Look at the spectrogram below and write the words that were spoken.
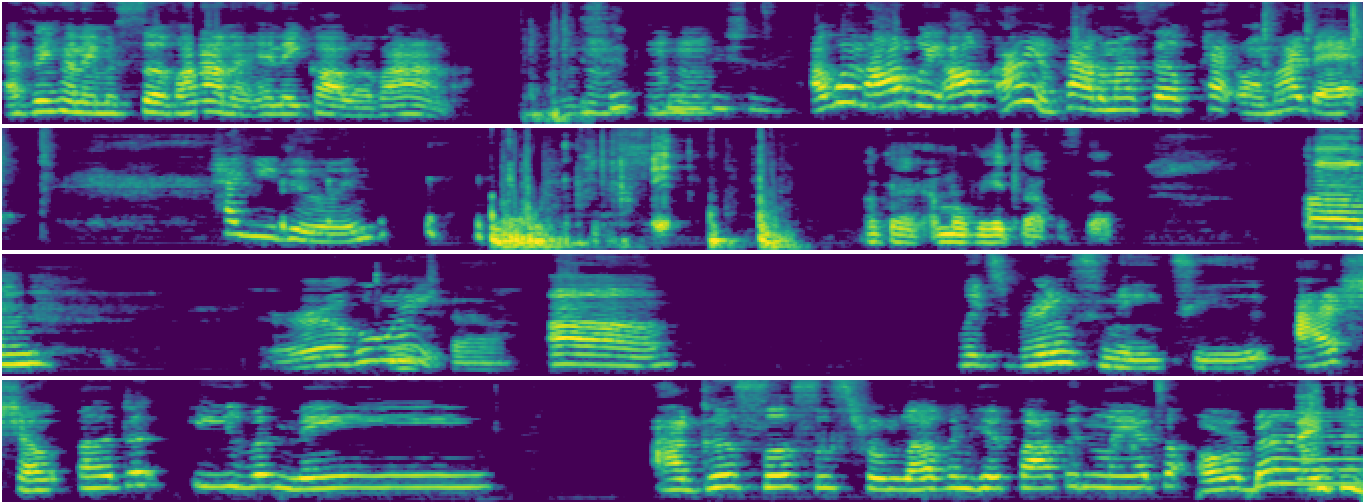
I think her name is Savannah, and they call her Vanna. Is Mhm, it mhm. I went all the way off. I am proud of myself. Pat on my back. How you doing? Okay, I'm over here dropping stuff. Um, Girl, who ain't? child. Um, which brings me to our show of the evening. Our good sisters from Love and Hip Hop Atlanta are back. Thank you,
